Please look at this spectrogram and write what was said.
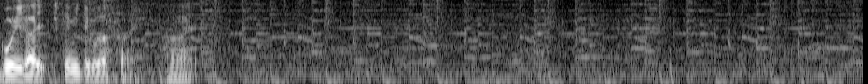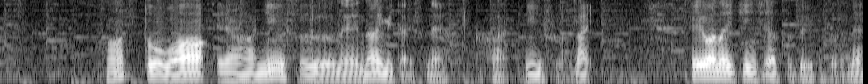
ご依頼してみてください。はいあとは、いやニュースね、ないみたいですね。はい、ニュースがない。平和な一日だったということでね、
